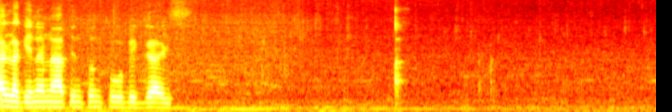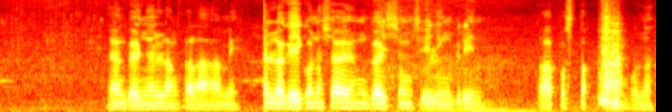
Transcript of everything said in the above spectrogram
Yan, Lagyan na natin tong tubig guys. Yan, ganyan lang karami. Yan, lagay ko na siya yung guys, yung ceiling green. Tapos takpan ko na.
